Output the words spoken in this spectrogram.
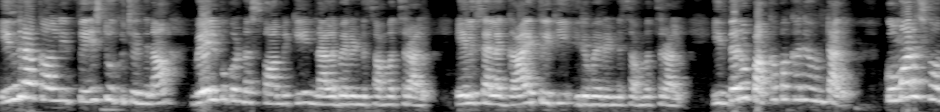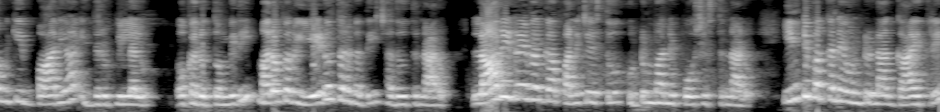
ఇందిరా కాలనీ ఫేజ్ టూ కు చెందిన వేల్పుకొండ స్వామికి నలభై రెండు సంవత్సరాలు ఎలిశాల గాయత్రికి ఇరవై రెండు సంవత్సరాలు. ఇద్దరు పక్కపక్కనే ఉంటారు. కుమారస్వామికి భార్య ఇద్దరు పిల్లలు. ఒకరు తొమ్మిది మరొకరు ఏడో తరగతి చదువుతున్నారు. లారీ డ్రైవర్గా పనిచేస్తూ కుటుంబాన్ని పోషిస్తున్నాడు. ఇంటి పక్కనే ఉంటున్న గాయత్రి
